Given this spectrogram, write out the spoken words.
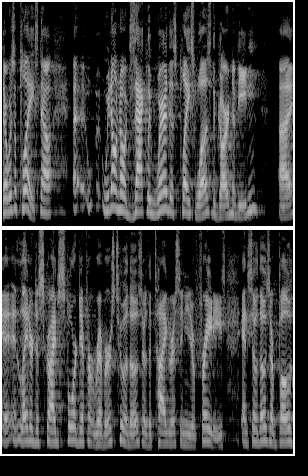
There was a place. Now, uh, we don't know exactly where this place was, the Garden of Eden. Uh, it, it, later describes four different rivers. Two of those are the Tigris and the Euphrates. And so those are both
